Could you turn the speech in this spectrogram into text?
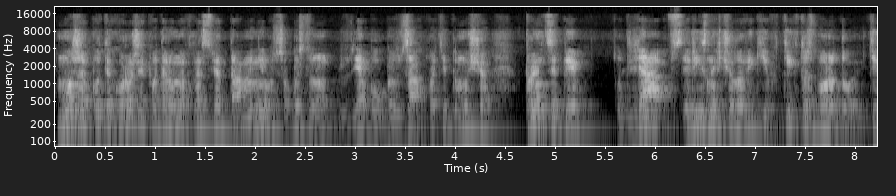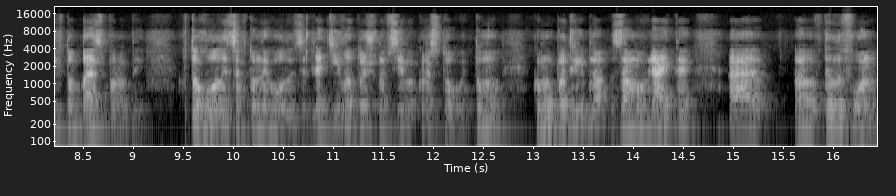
Може бути хороший подарунок на свята. Мені особисто ну я був би в захваті, тому що в принципі для різних чоловіків, ті, хто з бородою, ті, хто без бороди. Хто голиться, хто не голиться. Для тіла точно всі використовують. Тому кому потрібно, замовляйте. Е, е, телефон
